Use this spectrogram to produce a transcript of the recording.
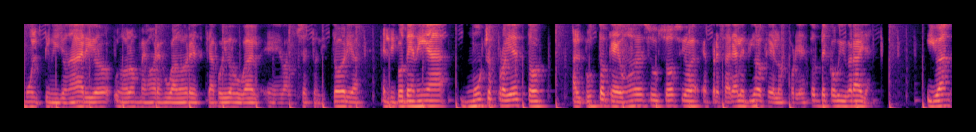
multimillonario, uno de los mejores jugadores que ha podido jugar eh, baloncesto en la historia. El tipo tenía muchos proyectos al punto que uno de sus socios empresariales dijo que los proyectos de Kobe Bryant iban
